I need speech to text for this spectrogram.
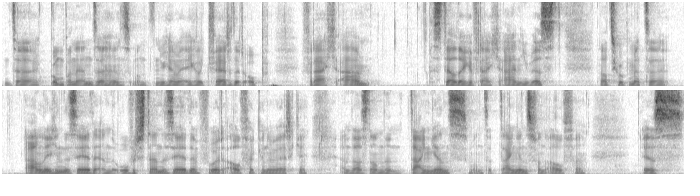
de componenten, want nu gaan we eigenlijk verder op vraag A. Stel dat je vraag A niet wist, dan had je ook met de aanliggende zijde en de overstaande zijde voor alfa kunnen werken. En dat is dan de tangens, want de tangens van alfa is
